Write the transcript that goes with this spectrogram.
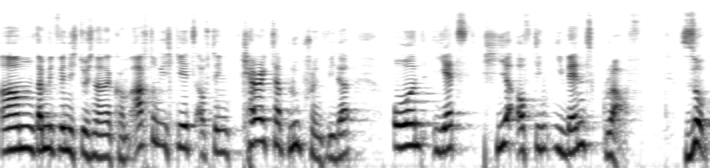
ähm, damit wir nicht durcheinander kommen. Achtung, ich gehe jetzt auf den Character Blueprint wieder und jetzt hier auf den Event Graph. So,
